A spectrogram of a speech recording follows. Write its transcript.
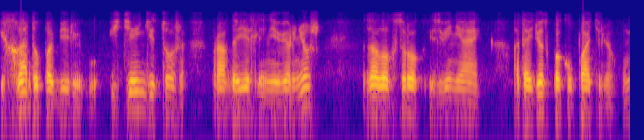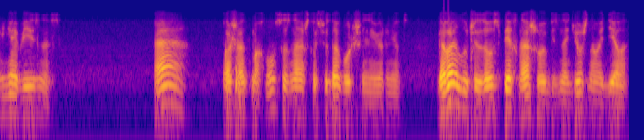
И хату по берегу, и деньги тоже. Правда, если не вернешь, залог срок, извиняй, отойдет к покупателю. У меня бизнес». «А, Паша отмахнулся, зная, что сюда больше не вернется. «Давай лучше за успех нашего безнадежного дела.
